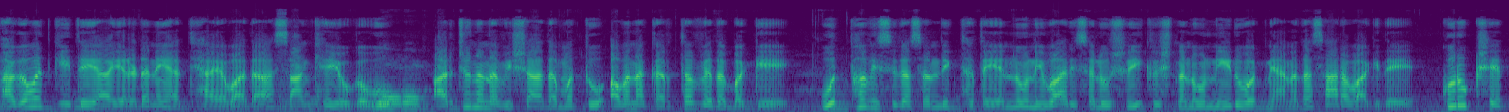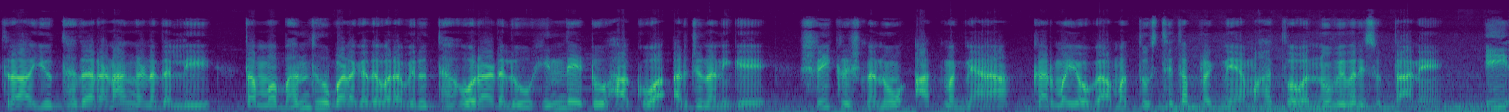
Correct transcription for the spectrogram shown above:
ಭಗವದ್ಗೀತೆಯ ಎರಡನೇ ಅಧ್ಯಾಯವಾದ ಸಾಂಖ್ಯಯೋಗವು ಅರ್ಜುನನ ವಿಷಾದ ಮತ್ತು ಅವನ ಕರ್ತವ್ಯದ ಬಗ್ಗೆ ಉದ್ಭವಿಸಿದ ಸಂದಿಗ್ಧತೆಯನ್ನು ನಿವಾರಿಸಲು ಶ್ರೀಕೃಷ್ಣನು ನೀಡುವ ಜ್ಞಾನದ ಸಾರವಾಗಿದೆ. ಕುರುಕ್ಷೇತ್ರ ಯುದ್ಧದ ರಣಾಂಗಣದಲ್ಲಿ ತಮ್ಮ ಬಂಧು ಬಳಗದವರ ವಿರುದ್ಧ ಹೋರಾಡಲು ಹಿಂದೇಟು ಹಾಕುವ ಅರ್ಜುನನಿಗೆ ಶ್ರೀಕೃಷ್ಣನು ಆತ್ಮಜ್ಞಾನ, ಕರ್ಮಯೋಗ ಮತ್ತು ಸ್ಥಿತಪ್ರಜ್ಞೆಯ ಮಹತ್ವವನ್ನು ವಿವರಿಸುತ್ತಾನೆ. ಈ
